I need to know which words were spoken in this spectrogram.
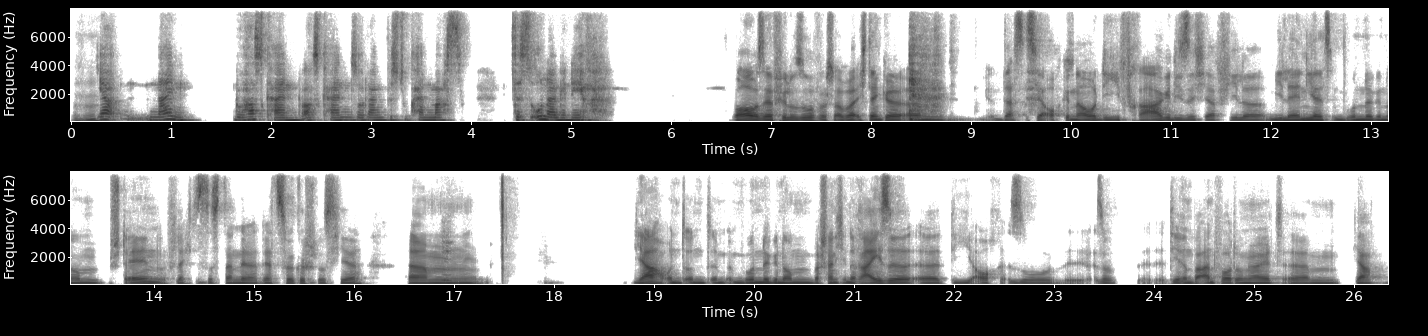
Mhm. Ja, nein, du hast keinen. Du hast keinen, solange bis du keinen machst. Das ist unangenehm. Wow, sehr philosophisch. Aber ich denke, ähm, das ist ja auch genau die Frage, die sich ja viele Millennials im Grunde genommen stellen. Vielleicht ist es dann der, der Zirkelschluss hier. Ähm, ja, und, und im, im, Grunde genommen wahrscheinlich eine Reise, äh, die auch so, also deren Beantwortung halt ähm, ja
